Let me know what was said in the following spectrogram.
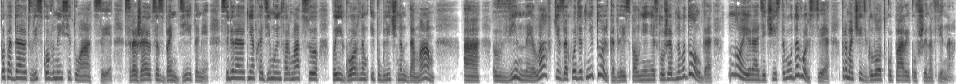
попадают в рискованные ситуации, сражаются с бандитами, собирают необходимую информацию по игорным и публичным домам, а в винные лавки заходят не только для исполнения служебного долга, но и ради чистого удовольствия промочить глотку парой кувшинов вина.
